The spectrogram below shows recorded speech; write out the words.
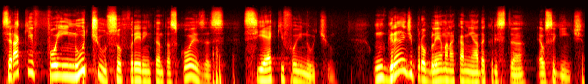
será que foi inútil sofrerem tantas coisas? Se é que foi inútil. Um grande problema na caminhada cristã é o seguinte:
